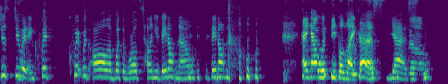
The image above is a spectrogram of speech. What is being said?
Just do it and quit quit with all of what the world's telling you. They don't know. they don't know. Hang out with people like us. Yes. Will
